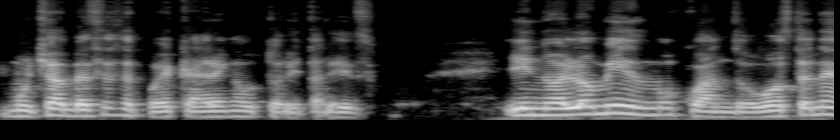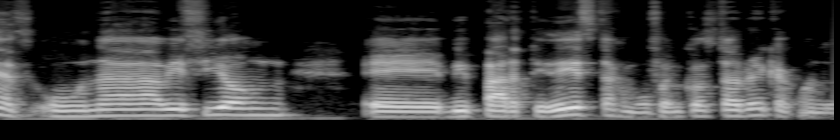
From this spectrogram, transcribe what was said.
muchas veces se puede caer en autoritarismo. Y no es lo mismo cuando vos tenés una visión eh, bipartidista, como fue en Costa Rica cuando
